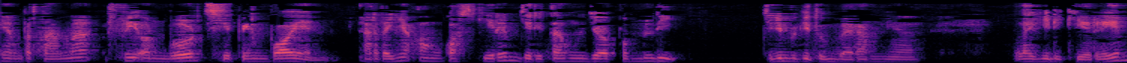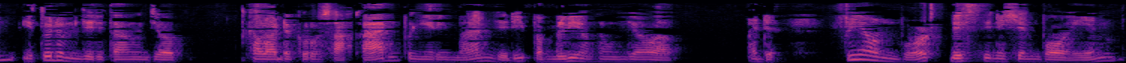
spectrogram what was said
Yang pertama, free on board shipping point. Artinya ongkos kirim jadi tanggung jawab pembeli. Jadi begitu barangnya lagi dikirim, itu udah menjadi tanggung jawab. Kalau ada kerusakan, pengiriman, jadi pembeli yang tanggung jawab. Ada free on board destination point,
